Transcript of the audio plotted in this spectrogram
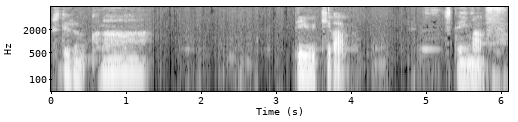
してるのかなっていう気がしています。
